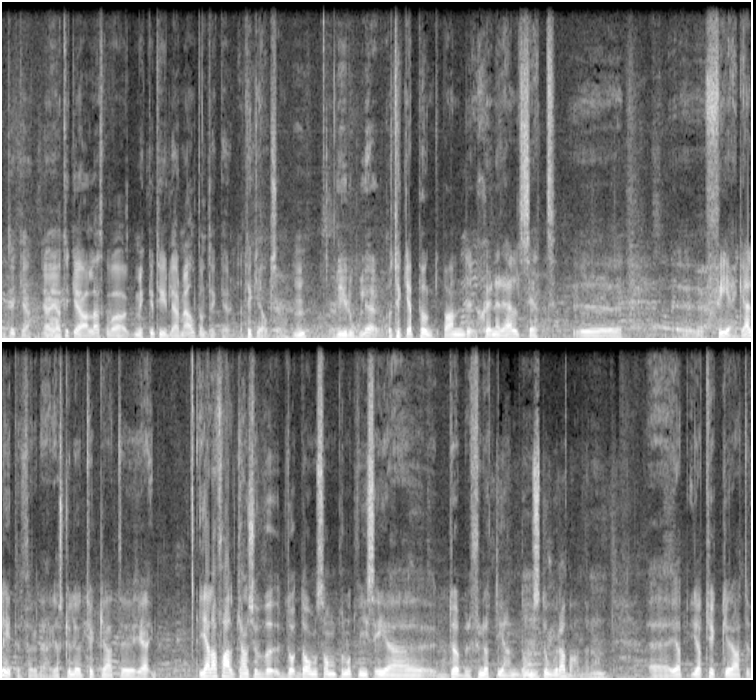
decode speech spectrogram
Det tycker jag. Ja, jag tycker alla ska vara mycket tydligare med allt de tycker. det tycker jag också. Det blir roligare då. Då tycker jag punkband generellt sett uh, uh, fegar lite för det där. Jag skulle tycka att uh, jag, i alla fall kanske de, de som på något vis är dubbelfnutt igen, de stora banden. Eh, Jag, jag tycker att eh,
